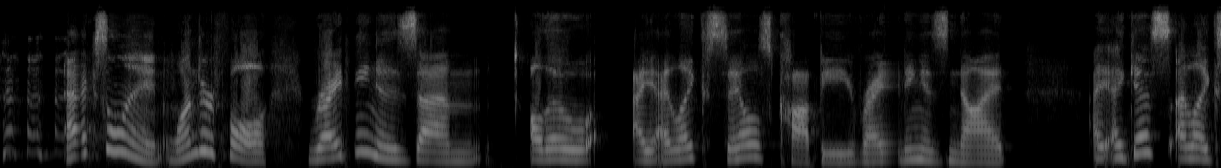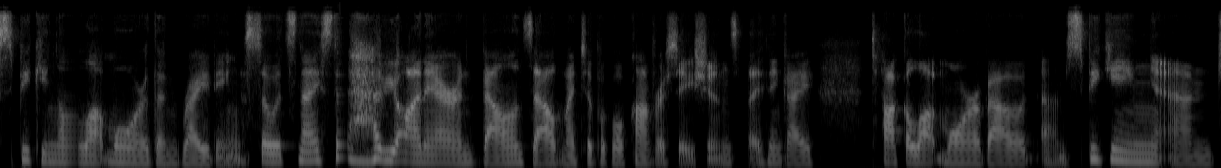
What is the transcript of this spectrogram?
Excellent. Wonderful. Writing is, um, although I, I like sales copy, writing is not I, I, guess I like speaking a lot more than writing. So it's nice to have you on air and balance out my typical conversations. I think I talk a lot more about um, speaking and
